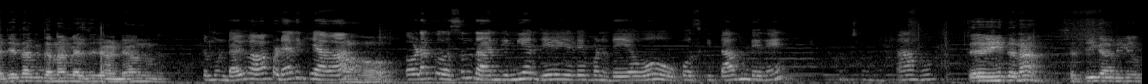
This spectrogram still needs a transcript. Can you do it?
ਅਜੇ ਤੱਕ ਗੰਨਾ ਮਿਲ ਤੇ ਜਾਣ ਡਿਆ ਉਹਨਾਂ। ਦਾ ਤੇ ਮੁੰਡਾ ਵੀ ਵਾਵਾ ਪੜਿਆ ਲਿਖਿਆ ਵਾ। ਆਹੋ। ਉਹਦਾ ਕੋਰਸ ਹੁੰਦਾ ਇੰਜੀਨੀਅਰ ਜੇ ਜਿਹੜੇ ਬਣਦੇ ਆ ਉਹ ਕੋਰਸ ਕੀਤਾ ਮੁੰਡੇ ਨੇ। ਆਹੋ। ਤੇ ਅਸੀਂ ਤੇ ਨਾ ਸੱਚੀ ਗੱਲ ਈ ਉਹ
